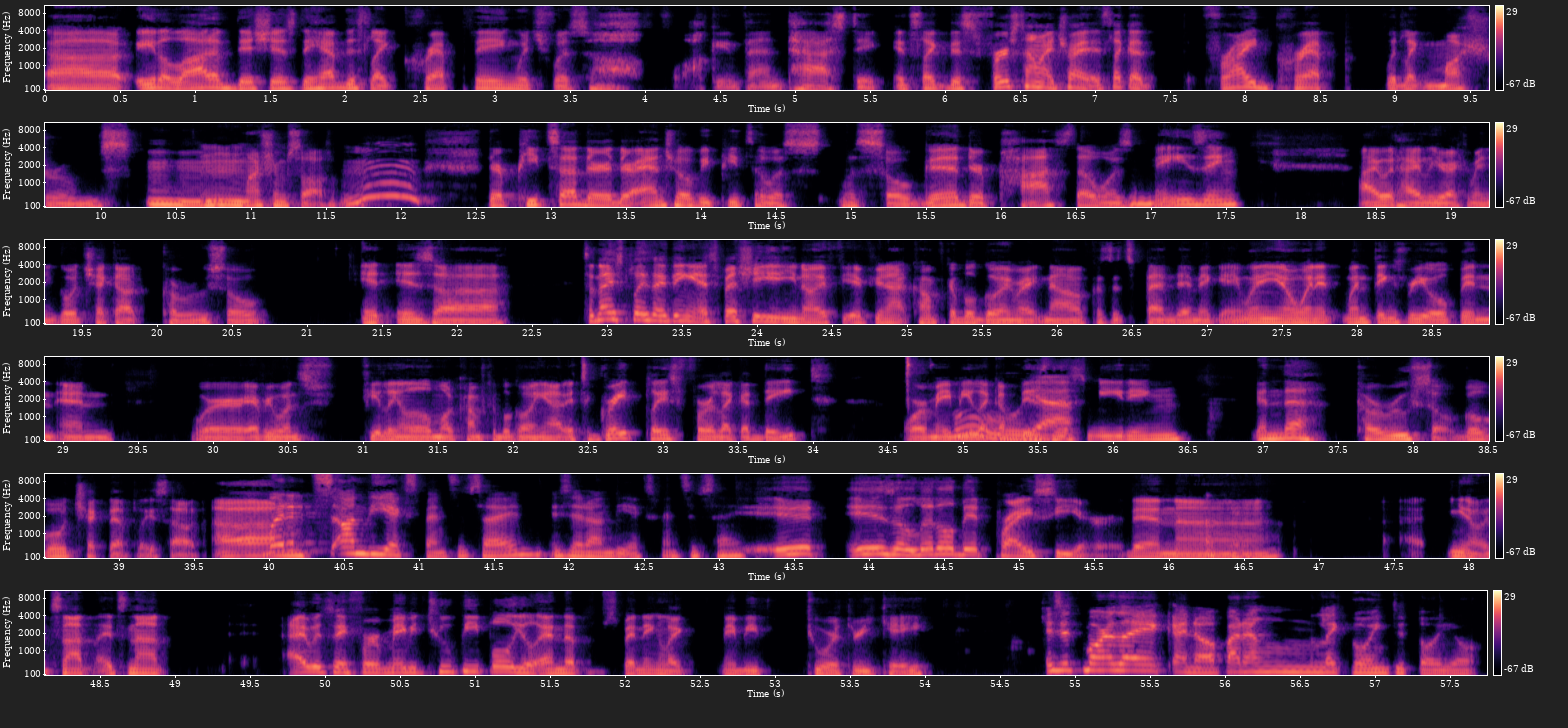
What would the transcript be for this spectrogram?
Uh, ate a lot of dishes. They have this like crepe thing, which was oh, fucking fantastic. It's like this first time I tried it. It's like a fried crepe with like mushrooms, Mm-hmm. mm, mushroom sauce. Mm. Their pizza, their their anchovy pizza was was so good. Their pasta was amazing. I would highly recommend you go check out Caruso. It is uh it's a nice place I think especially you know if if you're not comfortable going right now because it's pandemic and when you know when it when things reopen and where everyone's feeling a little more comfortable going out it's a great place for like a date or maybe like a Ooh, yeah. business meeting. Ganda Caruso. Go go check that place out. Um, but it's on the expensive side. Is it on the expensive side? it is a little bit pricier than uh you know it's not it's not i would say for maybe two people you'll end up spending like maybe two or three k Is it more like ano, parang like going to Toyo?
